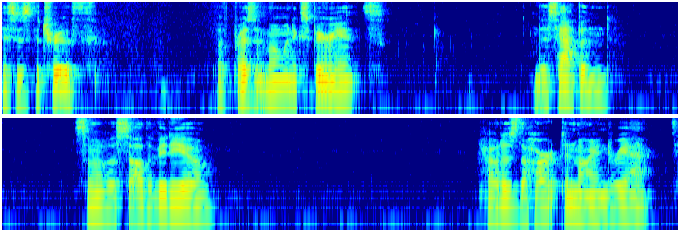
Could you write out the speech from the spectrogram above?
This is the truth of present moment experience. This happened. Some of us saw the video. How does the heart and mind react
